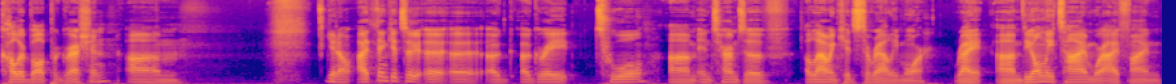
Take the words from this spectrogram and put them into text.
colored ball progression. Um, you know, I think it's a a, a, a great tool um, in terms of allowing kids to rally more, right? Um, the only time where I find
